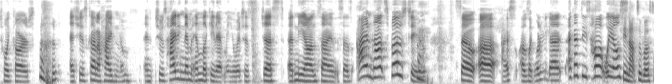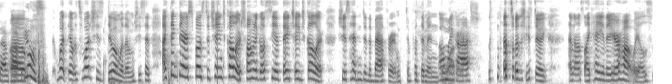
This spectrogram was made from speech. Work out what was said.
toy cars, and she was kind of hiding them. And she was hiding them and looking at me, which is just a neon sign that says "I'm not supposed to." so uh, I, was, I was like, "What have you got?" I got these Hot Wheels. Is he not supposed to have Hot Uh, Wheels? what it was what she's doing with them. She said, "I think they're supposed to change color, so I'm gonna go see if they change color." She was heading to the bathroom to put them in. The Oh my water. gosh. That's what she's doing. And I was like, hey, they're your Hot Wheels.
